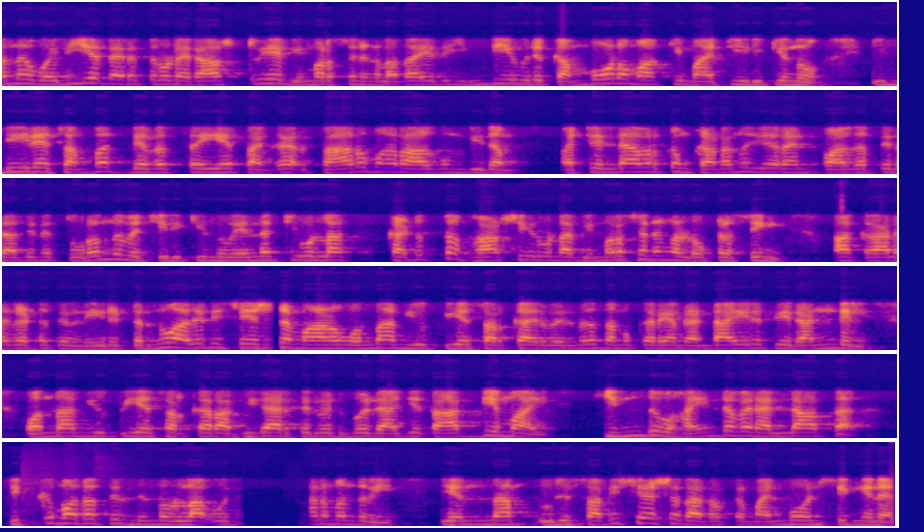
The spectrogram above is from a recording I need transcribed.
അന്ന് വലിയ തരത്തിലുള്ള രാഷ്ട്രീയ വിമർശനങ്ങൾ അതായത് ഇന്ത്യയെ ഒരു കമ്പോളമാക്കി മാറ്റിയിരിക്കുന്നു. ഇന്ത്യയിലെ സമ്പദ് വ്യവസ്ഥയെ തക താറുമാറാകും വിധം മറ്റെല്ലാവർക്കും കടന്നു കയറാൻ പാകത്തിൽ അതിനെ തുറന്നു വെച്ചിരിക്കുന്നു എന്നൊക്കെയുള്ള കടുത്ത ഭാഷയിലുള്ള വിമർശനങ്ങൾ ഡോക്ടർ സിംഗ് ആ കാലഘട്ടത്തിൽ നേരിട്ടിരുന്നു. അതിനുശേഷമാണ് ഒന്നാം യു പി എ സർക്കാർ വരുന്നത്. നമുക്കറിയാം രണ്ടായിരത്തി രണ്ടിൽ ഒന്നാം യു പി എ സർക്കാർ അധികാരത്തിൽ വരുമ്പോൾ രാജ്യത്ത് ആദ്യമായി ഹിന്ദു ഹൈന്ദവനല്ലാത്ത സിഖ് മതത്തിൽ നിന്നുള്ള ഒരു പ്രധാനമന്ത്രി എന്ന ഒരു സവിശേഷത ഡോക്ടർ മൻമോഹൻ സിംഗിന്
